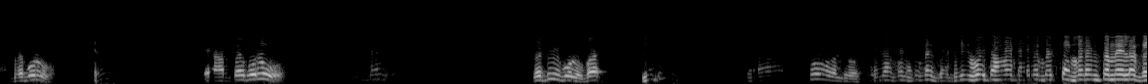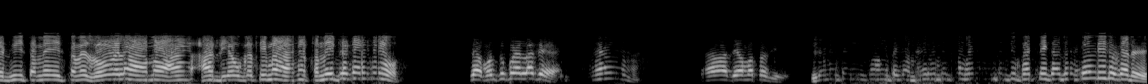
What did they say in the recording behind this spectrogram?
આપણે બોલું. એ આપણે બોલું. ગઢવી બોલું બસ શું વાંધો? એના પણ તમે ગઢવી હોય તો આમાં બચકા તમે એલા ગઢવી તમે તમે જોયેલા આમાં આ- આ દેવગતિમાં આમાં તમે ભેગા કરો. ત્યાં મનસુખભાઈ લાગે. હા. જય માતાજી. તમે કાઢે. કેવી રીતે કાઢે?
